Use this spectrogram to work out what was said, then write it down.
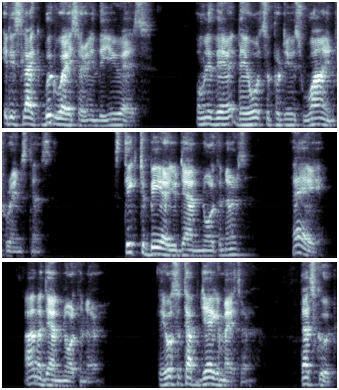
It is like Budweiser in the US only they, they also produce wine, for instance. Stick to beer, you damn northerners. Hey, I'm a damn northerner. They also tap Jägermeister. That's good.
